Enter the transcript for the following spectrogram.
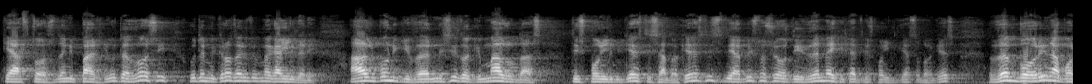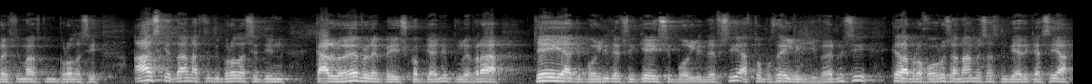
και αυτός. Δεν υπάρχει ούτε δόση, ούτε μικρότερη, ούτε μεγαλύτερη. Άρα λοιπόν η κυβέρνηση, δοκιμάζοντας τις πολιτικές τη αντοχές της, διαπίστωσε ότι δεν έχει τέτοιες πολιτικές αντοχές, δεν μπορεί να πορευτεί με αυτή την πρόταση, άσχετα αν αυτή την πρόταση την καλοέβλεπε η σκοπιανή πλευρά και η αντιπολίτευση και η συμπολίτευση, αυτό που θέλει η κυβέρνηση, και θα προχωρούσε ανάμεσα στη διαδικασία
